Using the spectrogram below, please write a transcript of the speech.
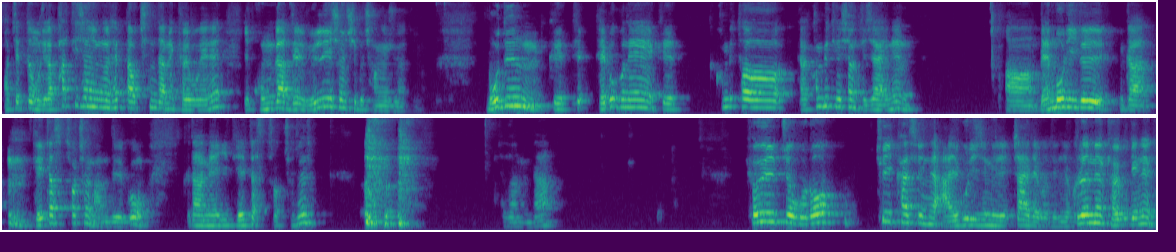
어쨌든 우리가 partitioning을 했다고 친다면 결국에는 이 공간들 relationship을 정해줘야 돼요. 모든 그 대, 부분의 그 컴퓨터 그러니까 computation design은 어, 메모리를 그러니까 data structure를 만들고 그 다음에 이 data structure를 죄송합니다. 효율적으로 투입할 수 있는 알고리즘을 짜야 되거든요. 그러면 결국에는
